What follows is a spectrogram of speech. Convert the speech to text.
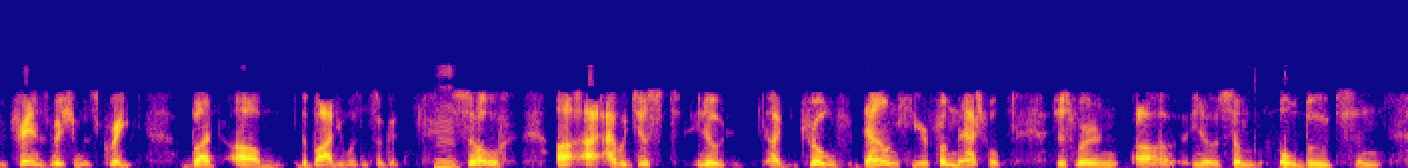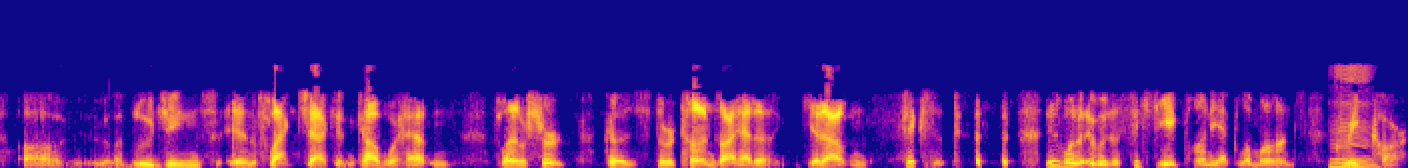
The transmission was great, but um, the body wasn't so good. So uh, I, I would just, you know, I drove down here from Nashville, just wearing, uh, you know, some old boots and uh, blue jeans and a flak jacket and cowboy hat and flannel shirt because there were times I had to get out and fix it. this one, it was a '68 Pontiac Le Mans, great Mm. car,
